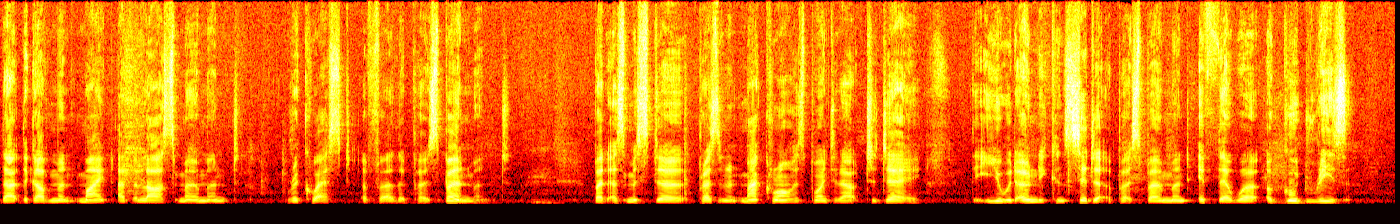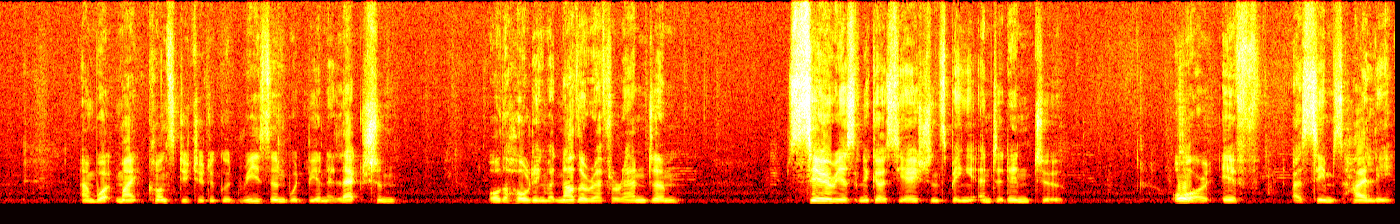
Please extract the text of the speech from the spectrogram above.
that the government might, at the last moment, request a further postponement. But as Mr. President Macron has pointed out today, the EU would only consider a postponement if there were a good reason. And what might constitute a good reason would be an election or the holding of another referendum, serious negotiations being entered into, or if as seems highly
